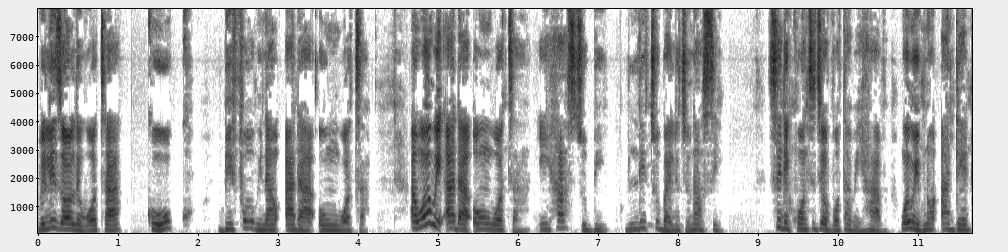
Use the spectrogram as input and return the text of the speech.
Release all the water, cook before we now add our own water. And when we add our own water, it has to be little by little. Now see, see the quantity of water we have when we've not added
